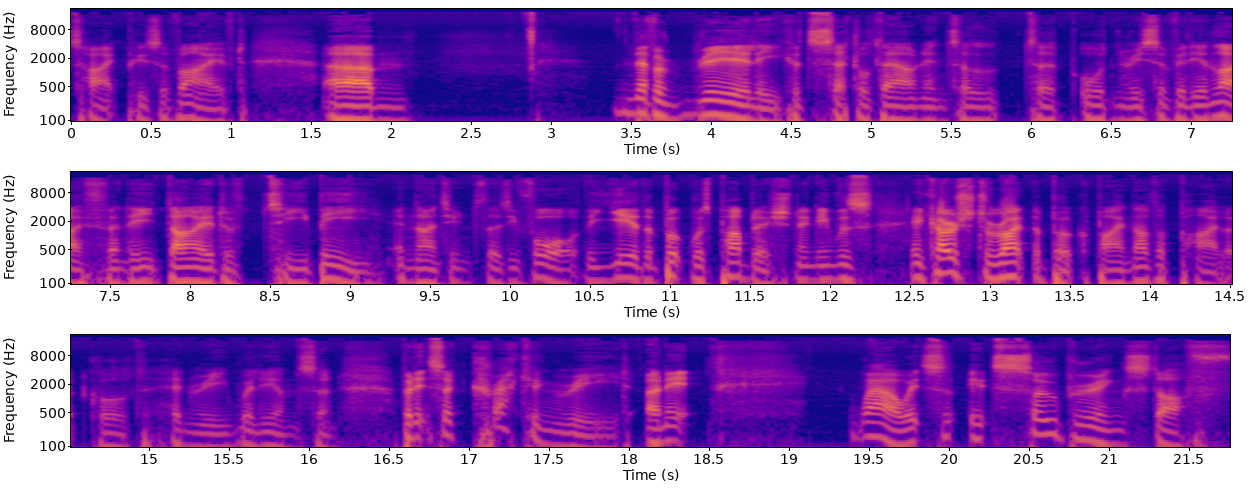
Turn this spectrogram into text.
type who survived, um, never really could settle down into to ordinary civilian life. And he died of TB in 1934, the year the book was published. And he was encouraged to write the book by another pilot called Henry Williamson. But it's a cracking read, and it, wow, it's it's sobering stuff.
